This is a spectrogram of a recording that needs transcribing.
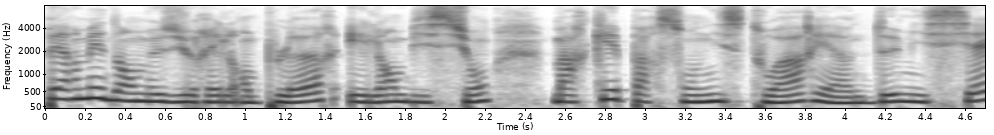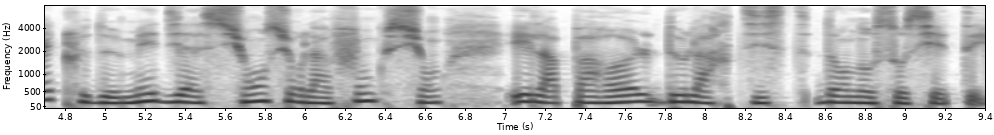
permet d'en mesurer l'ampleur et l'ambition marquée par son histoire et un demi-siècle de médiation sur la fonction et la parole de l'artiste dans nos sociétés.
